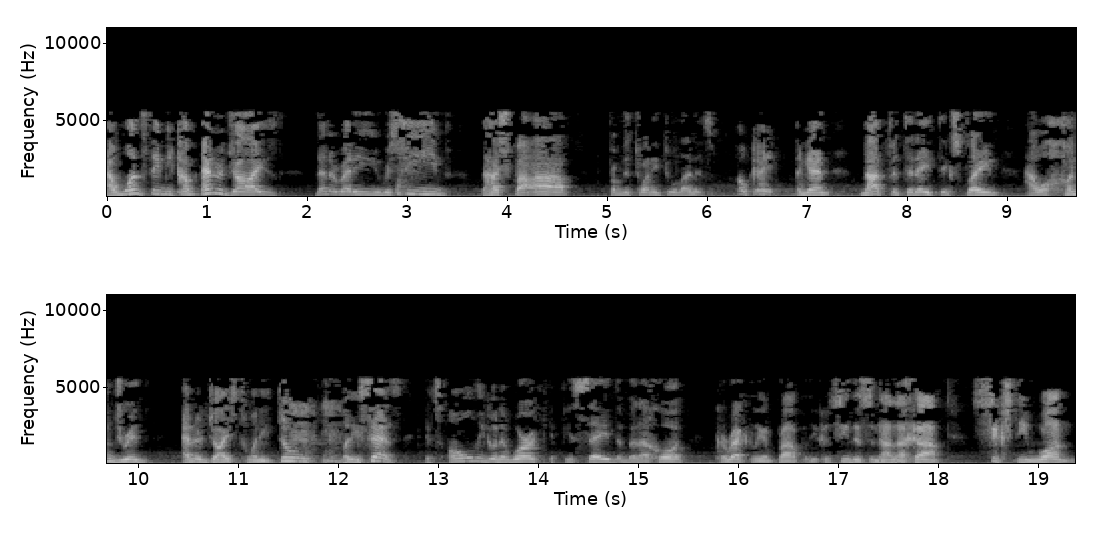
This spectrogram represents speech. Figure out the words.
And once they become energized, then already you receive the hashpa'ah from the 22 letters. Okay, again, not for today to explain how 100 energize 22, but he says it's only going to work if you say the berachot correctly and properly. You can see this in Halacha 61.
